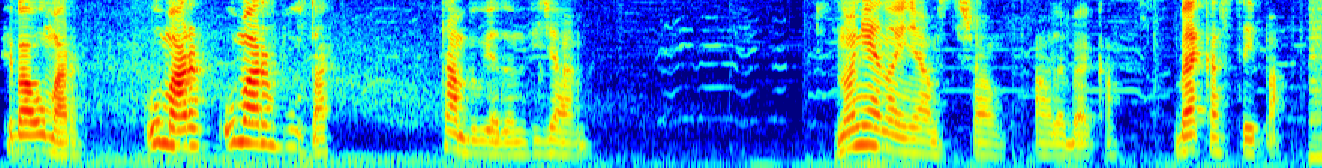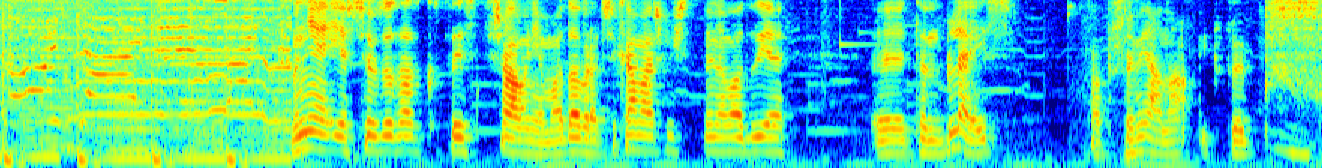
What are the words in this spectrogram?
Chyba umarł. Umarł, umarł w butach. Tam był jeden, widziałem. No nie, no i nie mam strzał, ale beka. Beka z typa. No nie, jeszcze w dodatku tutaj strzał nie ma. Dobra, czekam aż mi się tutaj naładuje y, ten blaze. Ta przemiana i tutaj psz.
